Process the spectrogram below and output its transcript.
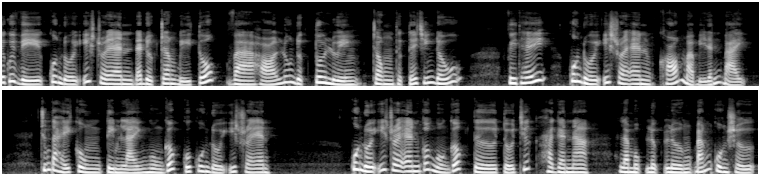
Thưa quý vị, quân đội Israel đã được trang bị tốt và họ luôn được tôi luyện trong thực tế chiến đấu. Vì thế, quân đội Israel khó mà bị đánh bại. Chúng ta hãy cùng tìm lại nguồn gốc của quân đội Israel. Quân đội Israel có nguồn gốc từ tổ chức Haganah là một lực lượng bán quân sự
